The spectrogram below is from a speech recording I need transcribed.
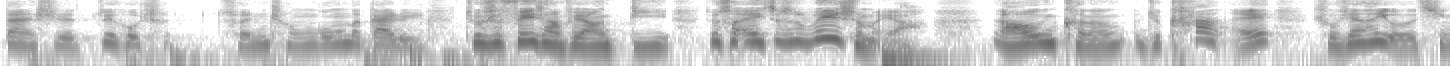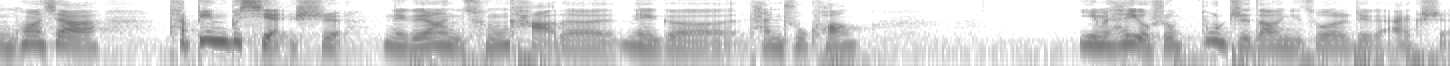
但是最后存存成功的概率就是非常非常低。就说，哎，这是为什么呀？然后你可能就看，哎，首先它有的情况下它并不显示那个让你存卡的那个弹出框，因为它有时候不知道你做了这个 action。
